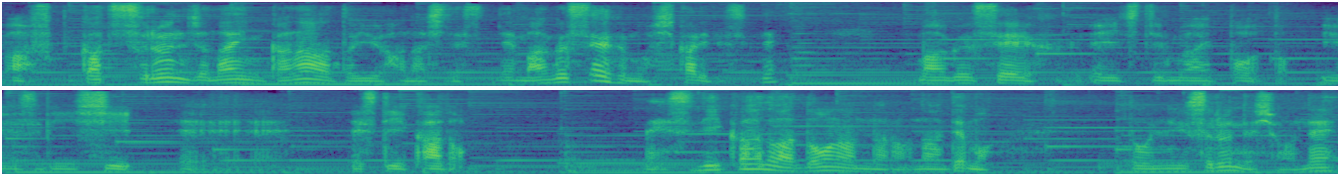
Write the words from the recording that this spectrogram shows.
まあ、復活するんじゃないんかなという話ですね。マグセーフもしっかりですよね。マグセーフ、HDMI ポート、USB-C、えー、SD カード。SD カードはどうなんだろうな。でも、導入するんでしょうね。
